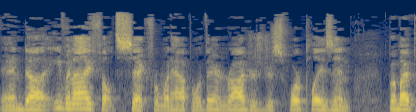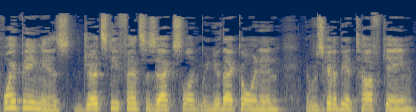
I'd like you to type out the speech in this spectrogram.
and uh, even I felt sick for what happened with Aaron Rodgers just four plays in. But my point being is, the Jets defense is excellent. We knew that going in. It was going to be a tough game.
